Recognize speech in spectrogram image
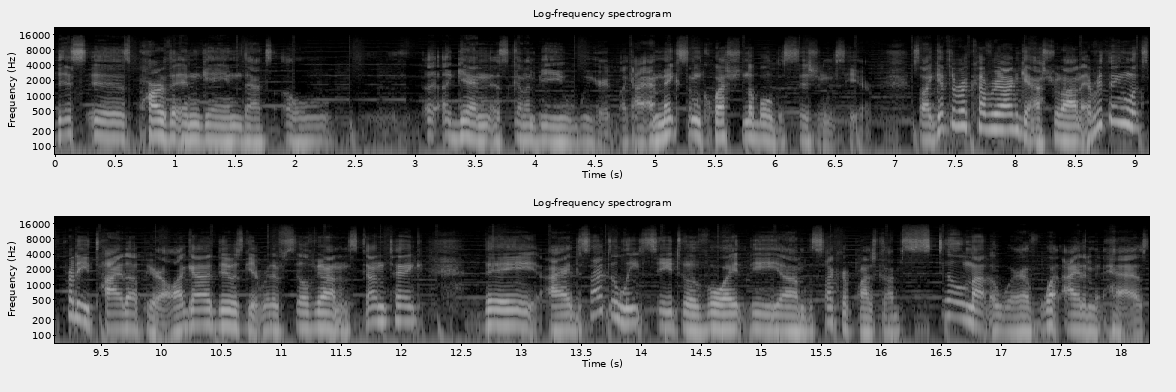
this is part of the end game that's a again, it's going to be weird. Like I, I, make some questionable decisions here. So I get the recovery on Gastrodon. Everything looks pretty tied up here. All I got to do is get rid of Sylveon and Skuntank they I decided to Leech Seed to avoid the um, the Sucker Punch because I'm still not aware of what item it has.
